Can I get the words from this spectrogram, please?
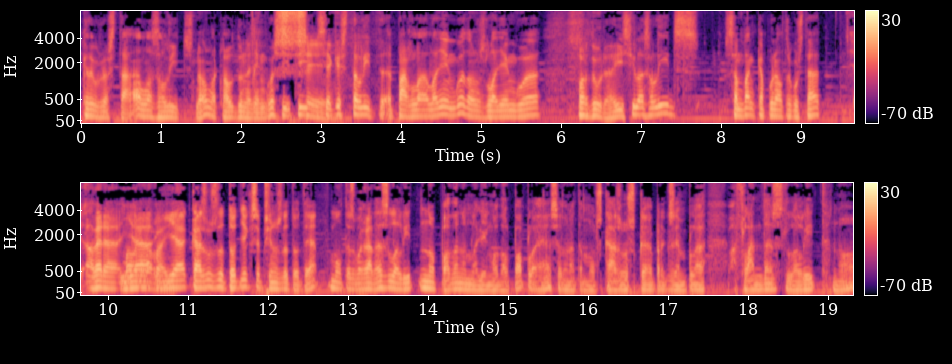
que deu estar en les elites, no? La clau d'una llengua. Si, si, Sí. si aquesta elit parla la llengua, doncs la llengua perdura. I si les elites se'n van cap a un altre costat, A veure, hi ha, hi ha casos de tot i excepcions de tot, eh? Moltes vegades l'elit no poden amb la llengua del poble, eh? S'ha donat en molts casos que, per exemple, a Flandes, l'elit, no?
